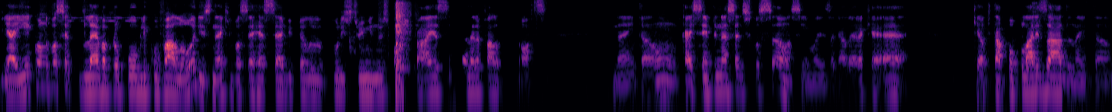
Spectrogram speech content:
e aí quando você leva para o público valores, né, que você recebe pelo por streaming no Spotify, assim, a galera fala, nossa, né? Então cai sempre nessa discussão, assim, mas a galera quer que é o que está popularizado, né? Então.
